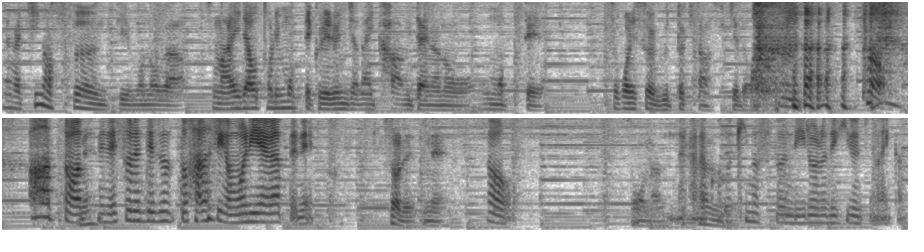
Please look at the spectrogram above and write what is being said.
なんか木のスプーンっていうものがその間を取り持ってくれるんじゃないかみたいなのを思ってそこにすごいグッときたんですけどうんそう。あーっと思ってねそれでずっと話が盛り上がってね。そうですねそそうなんですう。だからこの木のスプーンでいろいろできるんじゃないかと。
